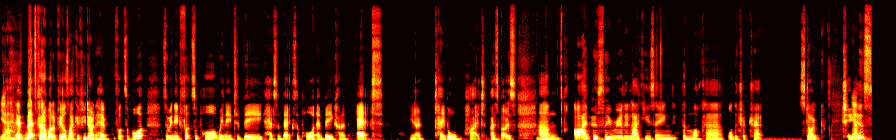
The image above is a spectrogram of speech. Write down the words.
Yeah. it, that's kind of what it feels like if you don't have foot support. So we need foot support. We need to be have some back support and be kind of at, you know, table height, I suppose. Mm-hmm. Um, I personally really like using the Mocka or the Tripp Trapp Stokke chairs.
